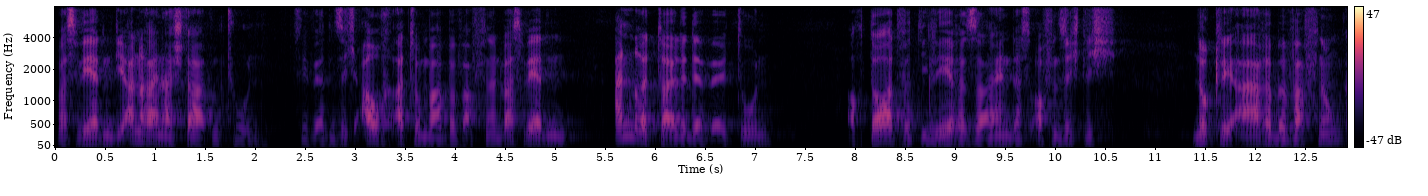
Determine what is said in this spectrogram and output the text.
Was werden die Anrainerstaaten tun? Sie werden sich auch atomar bewaffnen. Was werden andere Teile der Welt tun? Auch dort wird die Lehre sein, dass offensichtlich nukleare Bewaffnung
